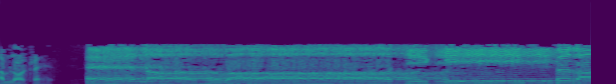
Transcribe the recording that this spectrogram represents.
ہم لوٹ رہے ہیں۔ کی را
